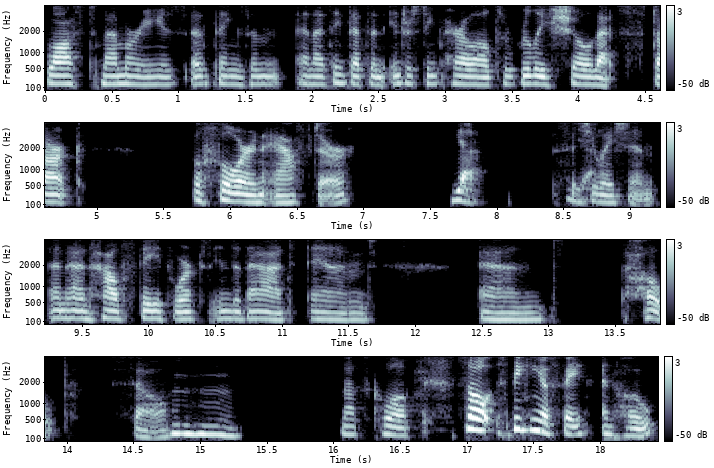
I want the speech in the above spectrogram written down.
lost memories and things and and i think that's an interesting parallel to really show that stark before and after yes situation yeah. and and how faith works into that and and hope so mm-hmm. that's cool so speaking of faith and hope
